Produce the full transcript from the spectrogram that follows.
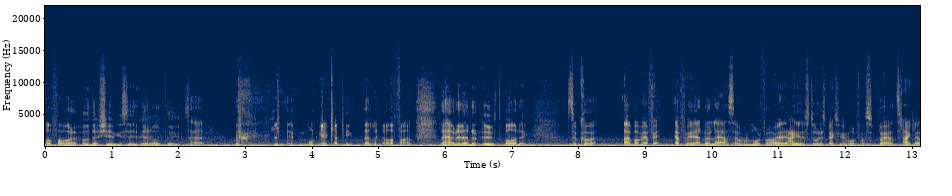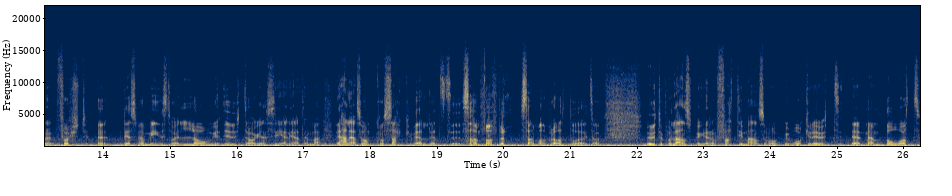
vad fan var det, 120 sidor eller någonting. Så här. Många kapitel. Vad fan. Det här blir ändå en utmaning. Så kom jag bara, men jag får, jag får ju ändå läsa. Morfar har, jag har ju stor respekt för min morfar. Så börjar jag traggla. Först, eh, det som jag minns då, en lång utdragen scen. Att man, det handlar alltså om kosackväldets eh, sammanbrott, sammanbrott då, liksom, ute på landsbygden. En fattig man som åker ut eh, med en båt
